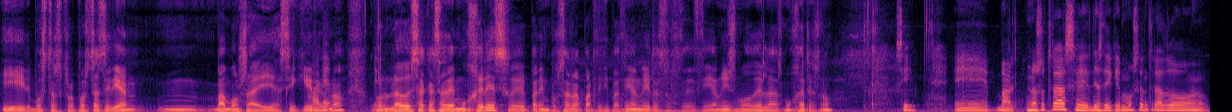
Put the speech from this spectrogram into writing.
Y vuestras propuestas serían, mm, vamos a ellas si quieres, ¿no? Por un lado, esa casa de mujeres eh, para impulsar la participación y el asociacionismo de las mujeres, ¿no? Sí, eh, vale. Nosotras, eh, desde que hemos entrado,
